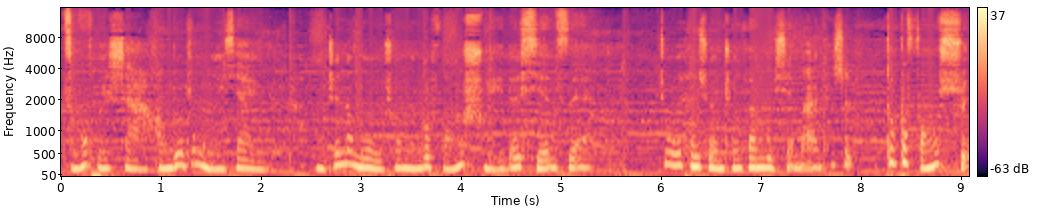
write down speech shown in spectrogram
怎么回事啊？杭州这么能下雨，我真的没有一双能够防水的鞋子哎。就我很喜欢穿帆布鞋嘛，但是都不防水。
